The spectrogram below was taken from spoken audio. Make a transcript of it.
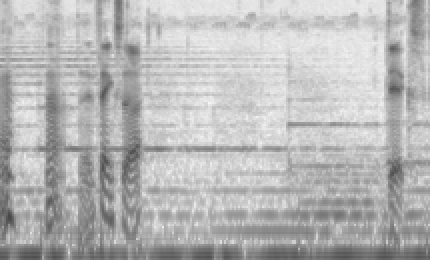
Huh? Huh? I didn't. Dicks.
